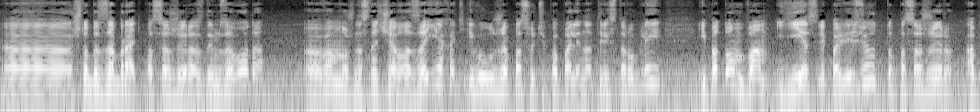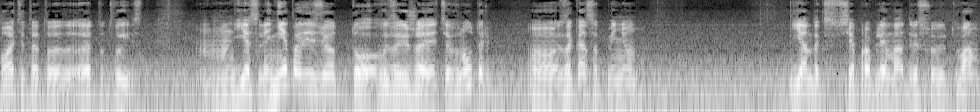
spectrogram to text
Э, чтобы забрать пассажира с дымзавода, э, вам нужно сначала заехать, и вы уже, по сути, попали на 300 рублей, и потом вам, если повезет, то пассажир оплатит это, этот выезд. Если не повезет, то вы заезжаете внутрь, э, заказ отменен. Яндекс все проблемы адресует вам,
